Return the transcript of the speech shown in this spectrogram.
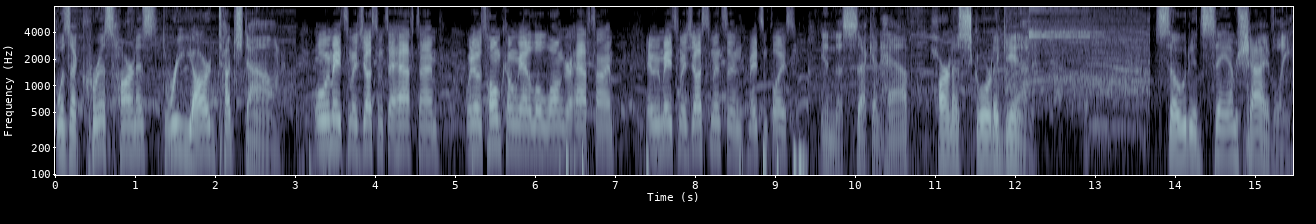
was a Chris Harness three-yard touchdown. Well, we made some adjustments at halftime. When it was homecoming, we had a little longer halftime, and we made some adjustments and made some plays. In the second half, Harness scored again. So did Sam Shively,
